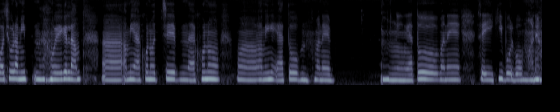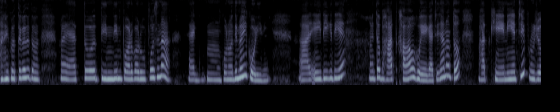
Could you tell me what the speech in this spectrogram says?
বছর আমি হয়ে গেলাম। আমি এখন হচ্ছে এখনও আমি এত মানে এত মানে সেই কি বলব মানে মানে করতে করতে তো এত তিন দিন পর পর উপোস না, এক কোনো দিনই করিনি। আর এই দিক দিয়ে আমি তো ভাত খাওয়াও হয়ে গেছে, জানো তো? ভাত খেয়ে নিয়েছি, পুজো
